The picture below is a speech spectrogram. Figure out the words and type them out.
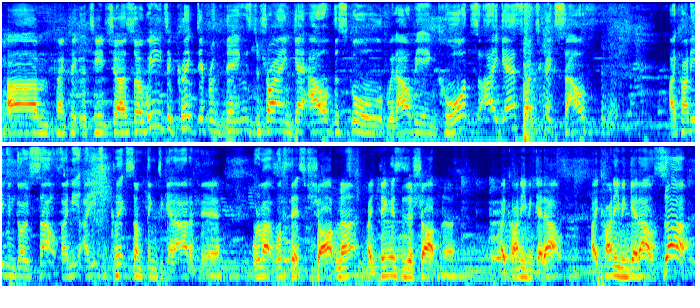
Um, can I click the teacher? So we need to click different things to try and get out of the school without being caught, I guess. Have to click south. I can't even go south. I need I need to click something to get out of here. What about, what's this? Sharpener? I think this is a sharpener. I can't even get out. I can't even get out. Sir!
